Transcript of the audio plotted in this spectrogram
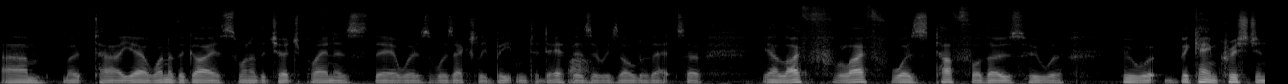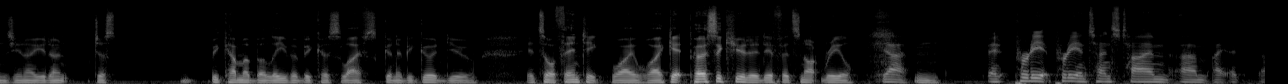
Um, but uh, yeah, one of the guys, one of the church planners there, was was actually beaten to death wow. as a result of that. So, yeah, life life was tough for those who were who were, became Christians. You know, you don't just become a believer because life's going to be good. You, it's authentic. Why why get persecuted if it's not real? Yeah, mm. and pretty pretty intense time. Um, I, I,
